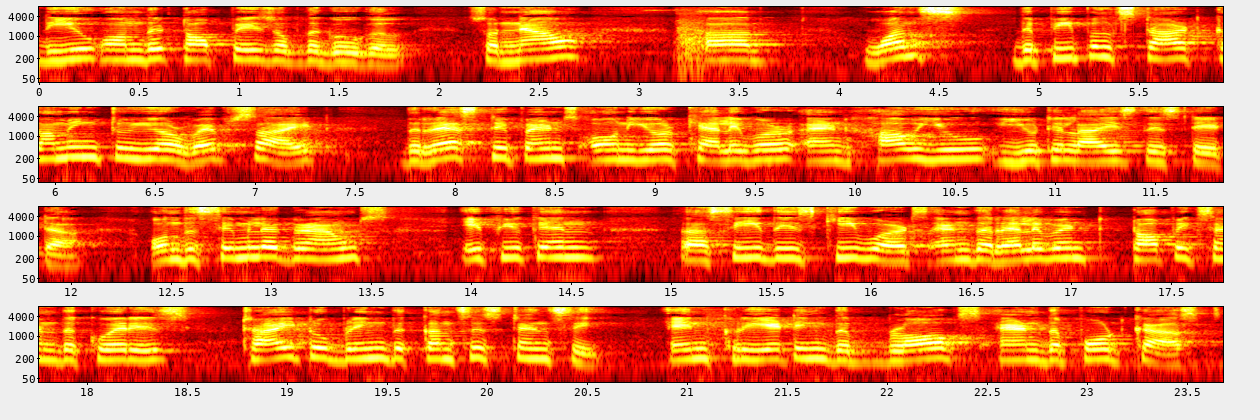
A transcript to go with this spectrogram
you on the top page of the Google. So now, uh, once the people start coming to your website, the rest depends on your caliber and how you utilize this data. On the similar grounds, if you can uh, see these keywords and the relevant topics and the queries, try to bring the consistency in creating the blogs and the podcasts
